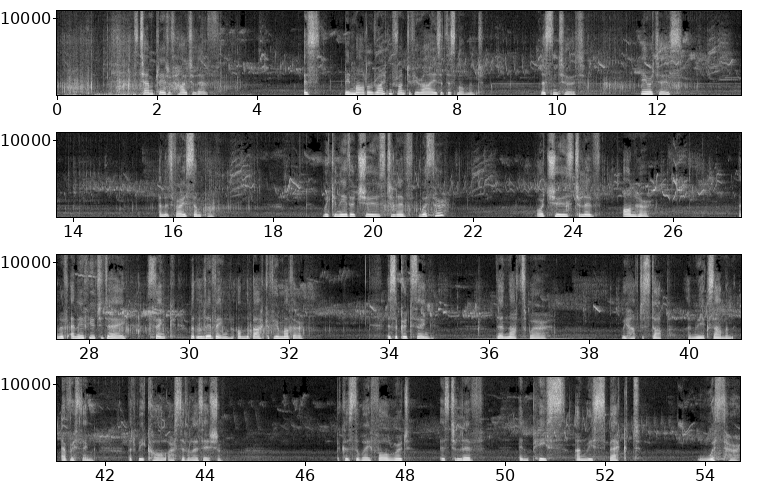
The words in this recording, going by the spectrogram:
The template of how to live is being modelled right in front of your eyes at this moment. Listen to it. Here it is. And it's very simple. We can either choose to live with her or choose to live on her. And if any of you today think that living on the back of your mother is a good thing, then that's where we have to stop and re examine everything that we call our civilization. Because the way forward is to live in peace and respect with her.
